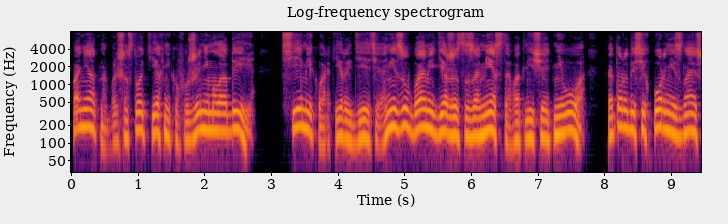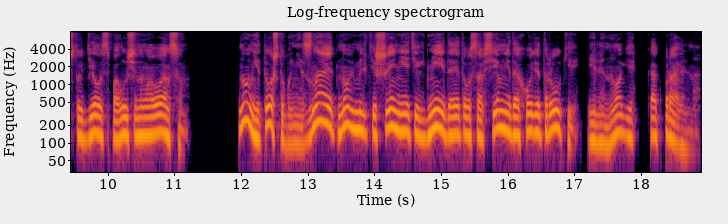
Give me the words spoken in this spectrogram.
Понятно, большинство техников уже не молодые. Семьи, квартиры, дети. Они зубами держатся за место, в отличие от него, который до сих пор не знает, что делать с полученным авансом. Ну, не то чтобы не знает, но в мельтешении этих дней до этого совсем не доходят руки или ноги, как правильно.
